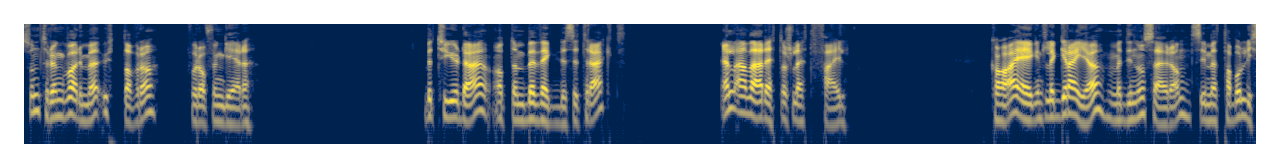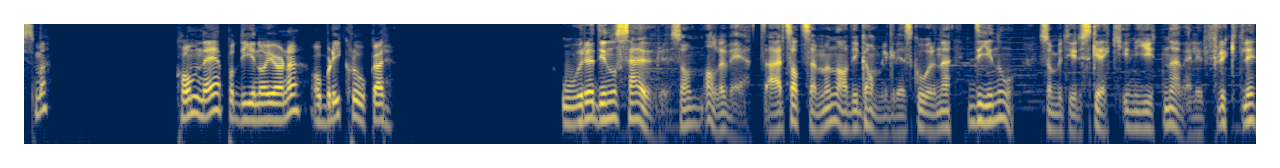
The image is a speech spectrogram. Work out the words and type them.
som trenger varme utafra for å fungere. Betyr det at de bevegde seg tregt, eller er det rett og slett feil? Hva er egentlig greia med dinosaurene sin metabolisme? Kom ned på dinohjørnet og bli klokere. Ordet dinosaur, som alle vet, er satt sammen av de gammelgreske ordene dino, som betyr skrekkinngytende eller fryktelig,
